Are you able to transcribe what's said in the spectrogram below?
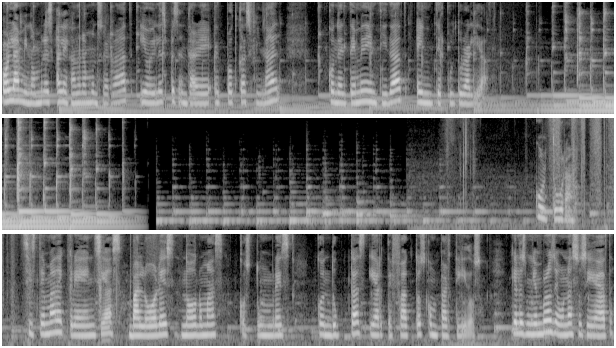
Hola, mi nombre es Alejandra Montserrat y hoy les presentaré el podcast final con el tema de identidad e interculturalidad. Cultura. Sistema de creencias, valores, normas, costumbres, conductas y artefactos compartidos que los miembros de una sociedad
